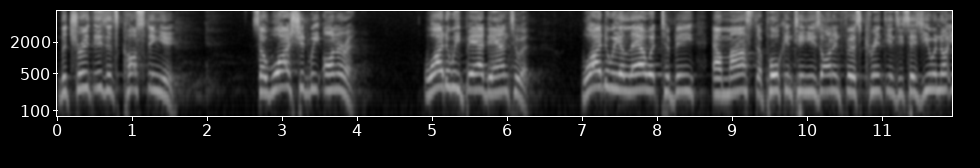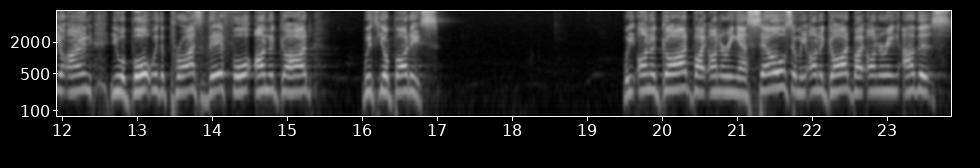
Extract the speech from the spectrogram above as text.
The truth is, it's costing you. So, why should we honor it? Why do we bow down to it? Why do we allow it to be our master? Paul continues on in 1 Corinthians. He says, You are not your own, you were bought with a price. Therefore, honor God with your bodies. We honor God by honoring ourselves, and we honor God by honoring others.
